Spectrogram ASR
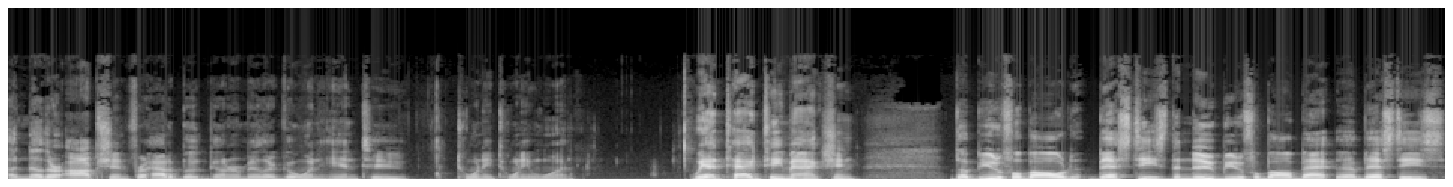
another option for how to book Gunnar Miller going into 2021. We had tag team action. The Beautiful Bald Besties, the new Beautiful Bald ba- uh, Besties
